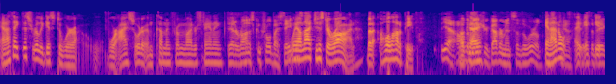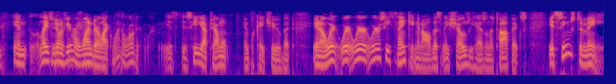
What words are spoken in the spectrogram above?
And I think this really gets to where where I sort of am coming from, my understanding. that Iran is controlled by Satan. Well, not just Iran, but a whole lot of people. yeah, all the major governments of the world. And I don't. Yeah, it, it's the it- big- and ladies and gentlemen, if you ever wonder, like, what in the world is is he up to? I won't implicate you, but you know, where where where where is he thinking in all this and these shows he has on the topics? It seems to me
